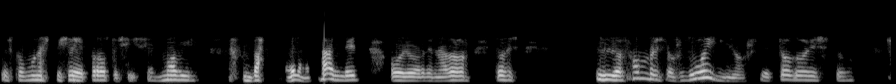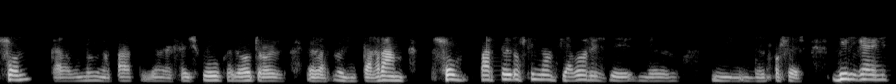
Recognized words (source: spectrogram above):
pues como una especie de prótesis, el móvil, o la tablet o el ordenador. Entonces, los hombres, los dueños de todo esto, son cada uno de una parte, de Facebook, el otro, el, Instagram, son parte de los financiadores de, del proceso. Bill Gates,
